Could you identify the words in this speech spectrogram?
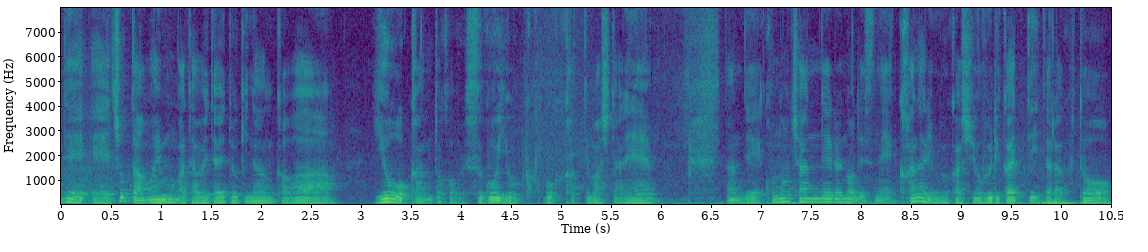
で、えー、ちょっと甘いものが食べたい時なんかは羊羹とかをすごいよく僕買ってましたね。なんでこのチャンネルのですねかなり昔を振り返っていただくと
